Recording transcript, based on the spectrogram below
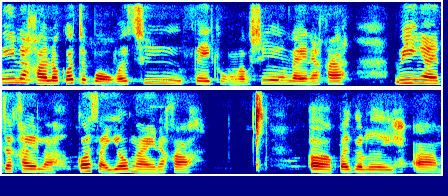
นี่นะคะเราก็จะบอกว่าชื่อเฟซของเราชื่ออะไรนะคะ วีไงจะใครล่ะ ก็ใส่ย่อไงนะคะ เออไปกันเลยอาม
